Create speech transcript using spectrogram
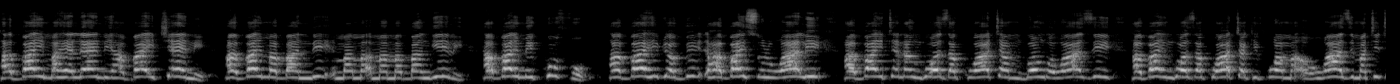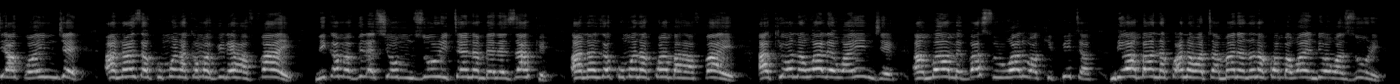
havai maheleni havai cheni havai mabandi, ma, ma, ma, mabangili havai mikufu havai hivyo havai suruali havai tena nguo za kuacha mgongo wazi havai nguo za kuacha kifua wazi matiti yako nje anaanza kumwona kama vile hafai. Ni kama vile sio mzuri tena mbele zake. Anaanza kumwona kwamba hafai. Akiona wale wa nje ambao wamevaa suruali wakipita ndio ambao anakuwa anawatamani anaona kwamba wale ndio wazuri.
